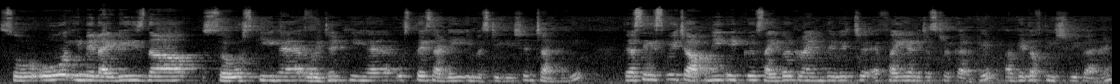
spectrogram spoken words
ਸੋ ਉਹ ਈਮੇਲ ਆਈਡੀਜ਼ ਦਾ ਸੋਰਸ ਕੀ ਹੈ origin ਕੀ ਹੈ ਉਸ ਤੇ ਸਾਡੀ ਇਨਵੈਸਟੀਗੇਸ਼ਨ ਚੱਲ ਰਹੀ ਹੈ। ਤੇ ਅਸੀਂ ਇਸ ਵਿੱਚ ਆਪਣੀ ਇੱਕ ਸਾਈਬਰ ਕ੍ਰਾਈਮ ਦੇ ਵਿੱਚ ਐਫ ਆਈ ਆਰ ਰਜਿਸਟਰ ਕਰਕੇ ਅੱਗੇ ਤਫਤੀਸ਼ ਵੀ ਕਰ ਰਹੇ ਹਾਂ।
